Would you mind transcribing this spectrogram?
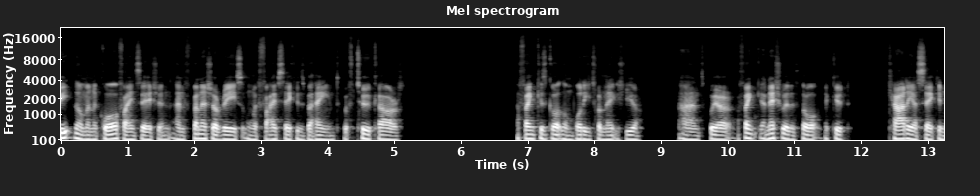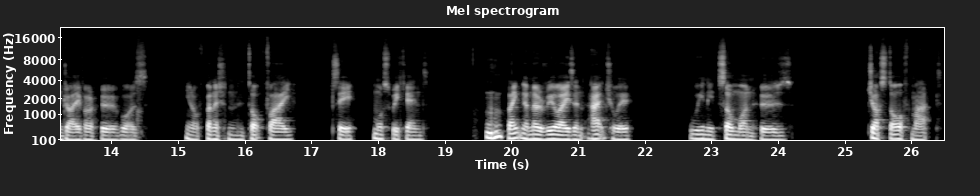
beat them in a qualifying session and finish a race only five seconds behind with two cars, I think has got them worried for next year. And where I think initially they thought they could carry a second driver who was, you know, finishing in the top five, say, most weekends. hmm I think they're now realizing actually we need someone who's just off max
